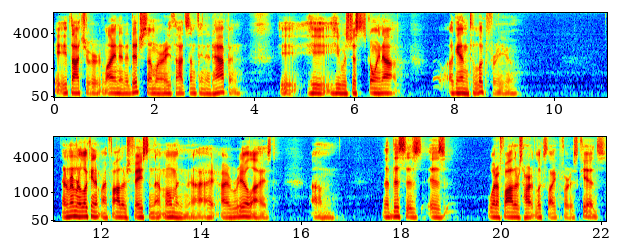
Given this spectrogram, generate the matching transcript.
He, thought you were lying in a ditch somewhere. He thought something had happened. He, he, he was just going out again to look for you. I remember looking at my father's face in that moment, and I, I realized um, that this is, is what a father's heart looks like for his kids.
